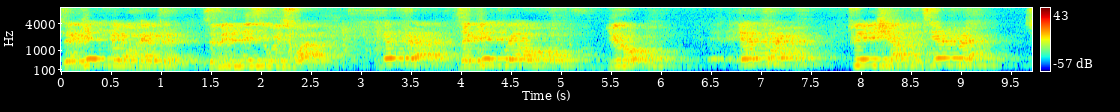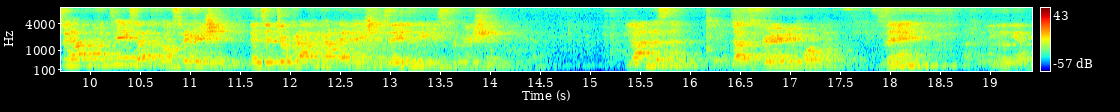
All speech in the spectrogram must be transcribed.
The gateway of Eritrea, the Middle East is what? Eritrea, the gateway of Europe, Eritrea to Asia, it's Eritrea. So you have to take that consideration in the geographical dimension, the ethnic distribution. You understand? That's very important. Then, European.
